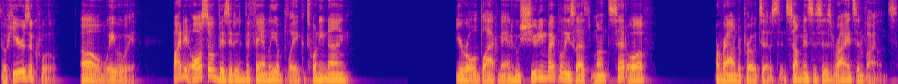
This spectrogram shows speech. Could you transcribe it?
So here's a quote. Oh, wait, wait, wait. Biden also visited the family of Blake, 29 year old black man whose shooting by police last month set off around a protest, in some instances, riots and violence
